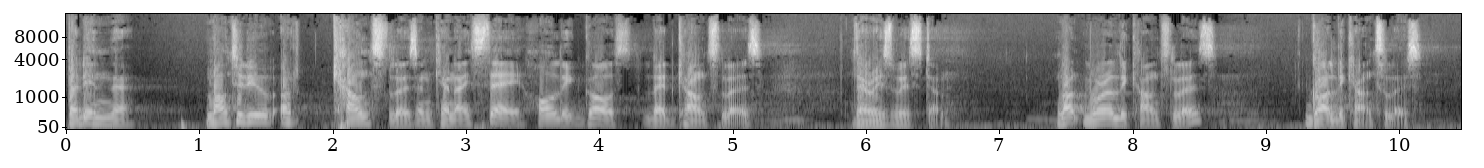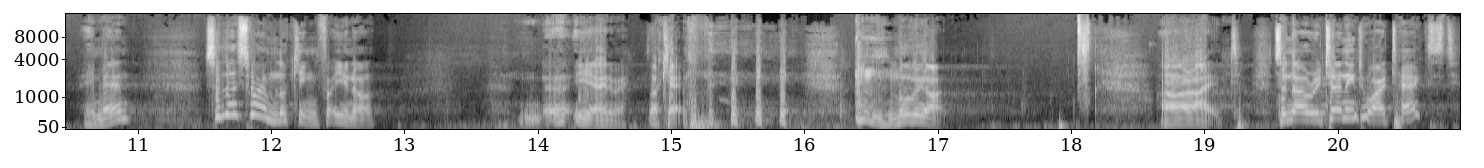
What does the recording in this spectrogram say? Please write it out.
But in the multitude of counselors, and can I say Holy Ghost led counselors, there is wisdom. Not worldly counselors, godly counselors. Amen? So that's why I'm looking for, you know. Uh, yeah, anyway. Okay. Moving on. All right. So now returning to our text.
